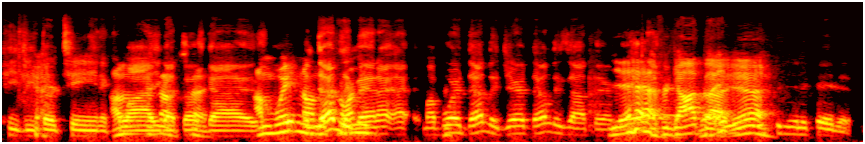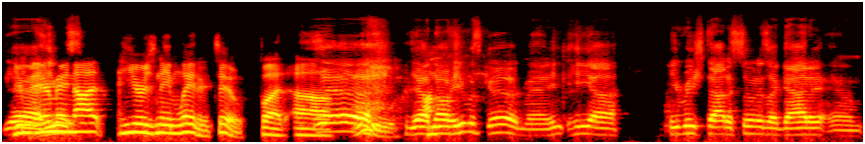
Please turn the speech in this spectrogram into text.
PG thirteen and Kawhi. You got those guys. I'm waiting on Dudley, man. I, I, my boy Dudley, Jared Dudley's out there. Yeah, man. I forgot that. Right? Yeah, communicated. Yeah, you may or may was, not hear his name later too, but uh, yeah, ooh, yeah, I'm, no, he was good, man. He he uh he reached out as soon as I got it, and,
